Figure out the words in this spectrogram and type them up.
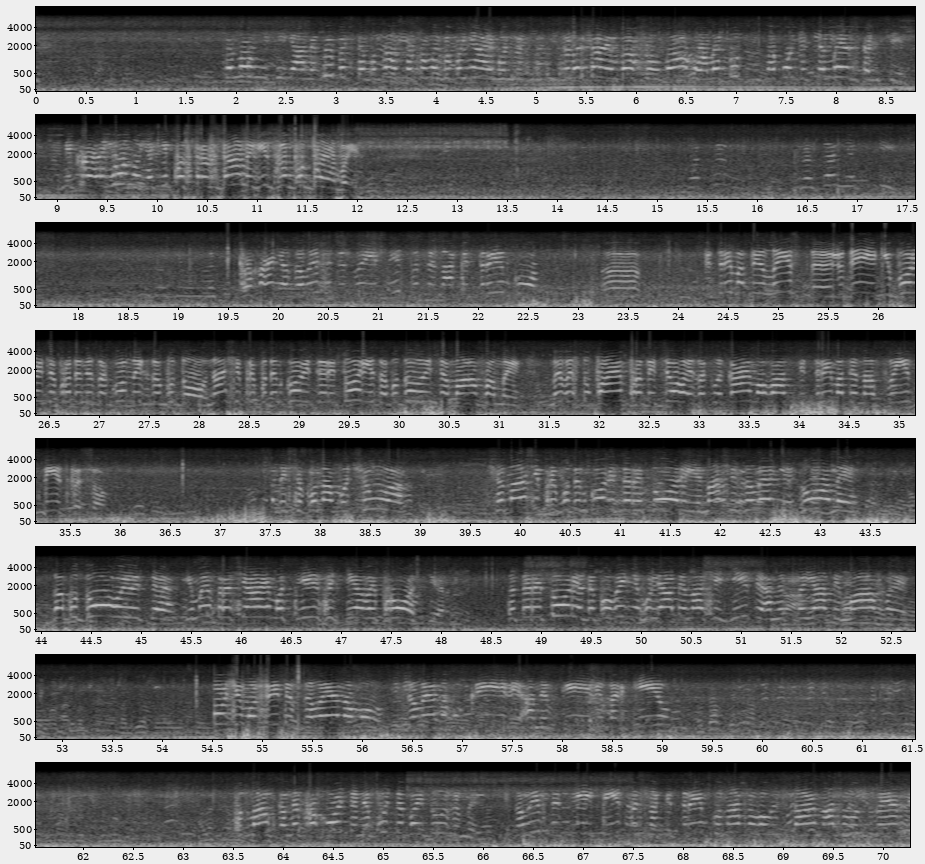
Шановні кияни, вибачте, будь ласка, що ми зупиняємося, привертаємо вашу увагу, але тут знаходяться мешканці Страждання всіх. Прохання залишити свої підписи на підтримку, е, підтримати лист е, людей, які борються проти незаконних забудов. Наші прибудинкові території забудовуються мафами. Ми виступаємо проти цього і закликаємо вас підтримати нас своїм підписом. Щоб вона почула, що наші прибудинкові території, наші зелені зони забудовуються і ми втрачаємо свій життєвий простір. Це територія, де повинні гуляти наші діти, а не стояти мафи. Хочемо жити в зеленому, в зеленому Києві, а не в Києві Ларків. Будь ласка, не проходьте, не будьте байдужими. Залиште свій підпис на підтримку нашого листа, нашого звернення.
